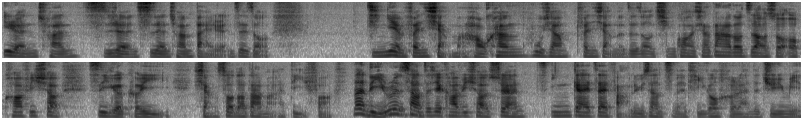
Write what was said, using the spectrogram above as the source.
一人传十人，十人传百人这种。经验分享嘛，好康互相分享的这种情况下，大家都知道说，哦，coffee shop 是一个可以享受到大麻的地方。那理论上，这些 coffee shop 虽然应该在法律上只能提供荷兰的居民，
